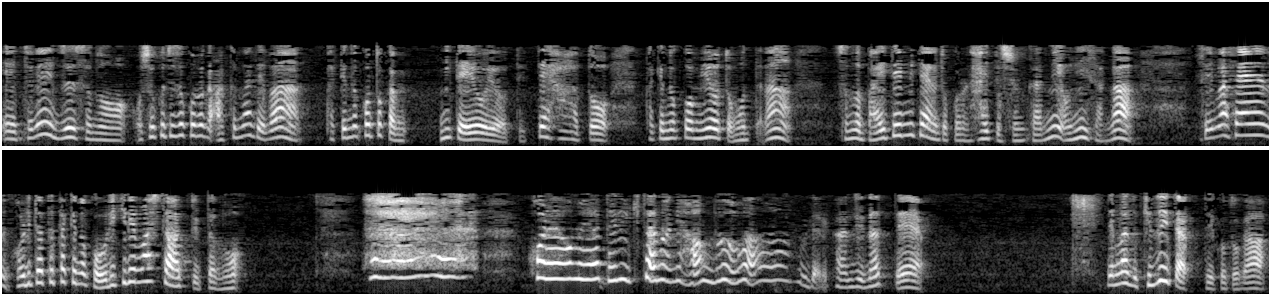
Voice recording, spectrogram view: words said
えー、とりあえずそのお食事どころが開くまではタケノコとか見てようよって言って母とタケノコを見ようと思ったらその売店みたいなところに入った瞬間にお兄さんが「すいません掘りたてタケノコ売り切れました」って言ったの。へーこれを目当てに来たのに半分はみたいな感じになってでまず気づいたっていうことが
